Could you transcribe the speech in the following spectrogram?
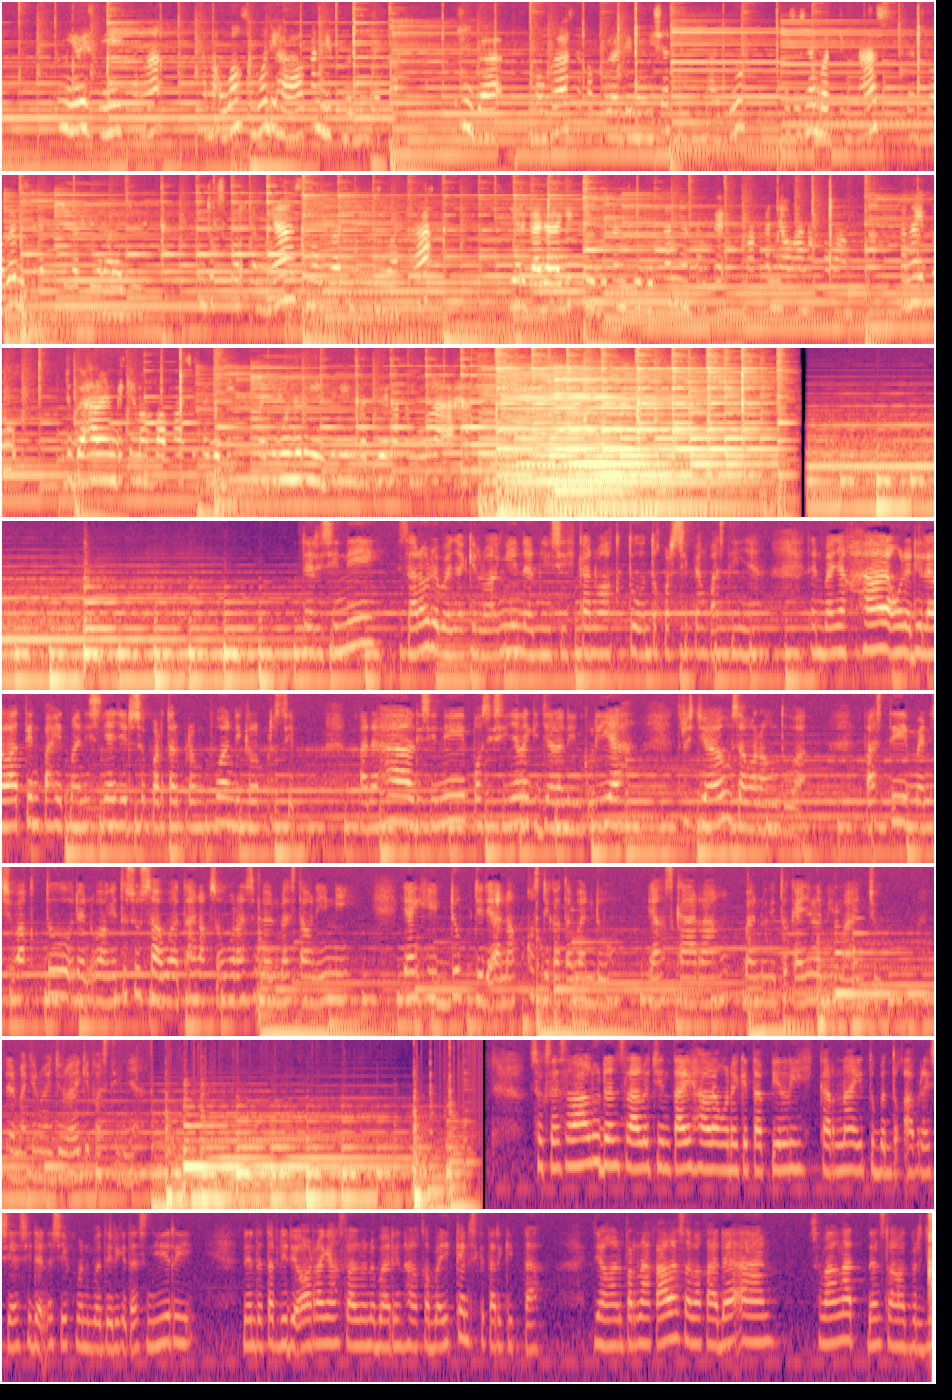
Itu miris sih karena karena uang semua dihalalkan gitu bagi mereka. Terus juga semoga sepak bola di Indonesia semakin maju khususnya buat dan semoga bisa dapat tiga juara lagi. Untuk supporternya semoga semakin dewasa biar gak ada lagi keributan-keributan yang sampai makan nyawa anak orang. Karena itu juga hal yang bikin mama papa suka jadi maju mundur ngizinin buat gue nonton bola udah banyakin luangin dan menyisihkan waktu untuk persib yang pastinya banyak hal yang udah dilewatin pahit manisnya jadi supporter perempuan di klub Persib. Padahal di sini posisinya lagi jalanin kuliah, terus jauh sama orang tua. Pasti manage waktu dan uang itu susah buat anak seumuran 19 tahun ini yang hidup jadi anak kos di kota Bandung. Yang sekarang Bandung selalu dan selalu cintai hal yang udah kita pilih karena itu bentuk apresiasi dan achievement buat diri kita sendiri. Dan tetap jadi orang yang selalu nebarin hal kebaikan di sekitar kita. Jangan pernah kalah sama keadaan. Semangat dan selamat berjuang.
